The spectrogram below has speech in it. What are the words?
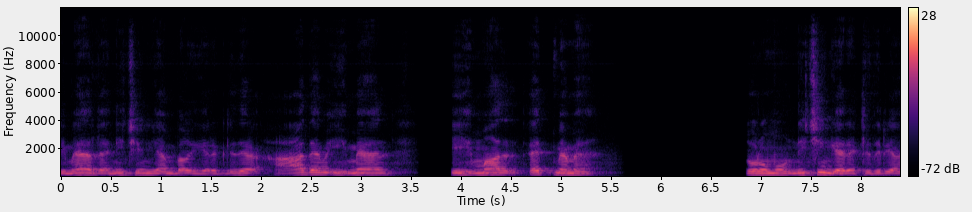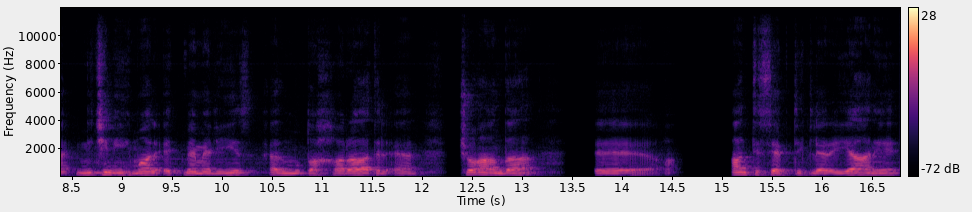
Limaze niçin yenbagi gereklidir? Adem ihmal ihmal etmeme durumu niçin gereklidir? Yani niçin ihmal etmemeliyiz? El mutahharat el en. Şu anda e, antiseptikleri yani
